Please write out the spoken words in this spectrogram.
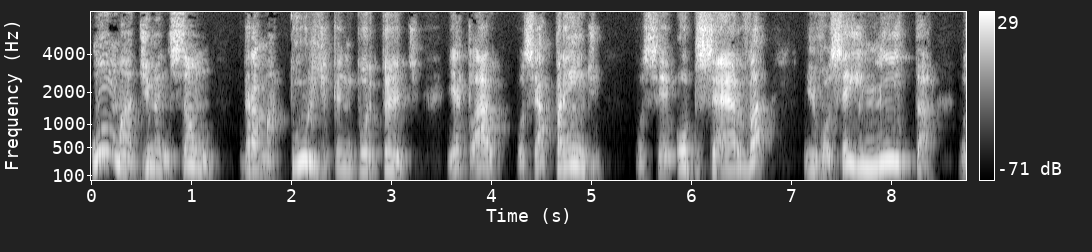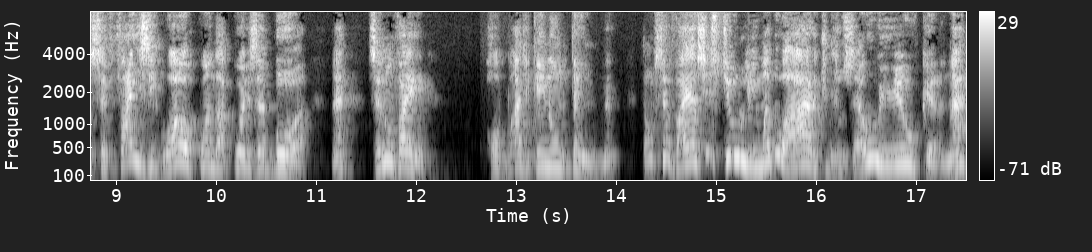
uma dimensão dramatúrgica importante. E é claro, você aprende, você observa e você imita, você faz igual quando a coisa é boa. Né? Você não vai roubar de quem não tem. Né? Então você vai assistir o Lima Duarte, o José Wilker, né?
